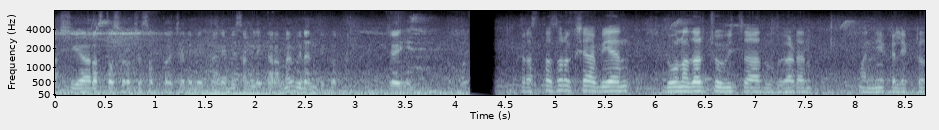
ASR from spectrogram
अशी या रस्ता सुरक्षा सप्ताहाच्या निमित्ताने मी सांगलीकरांना विनंती करतो. जय हिंद. रस्ता सुरक्षा अभियान दोन हजार चोवीसचं आज उद्घाटन माननीय कलेक्टर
